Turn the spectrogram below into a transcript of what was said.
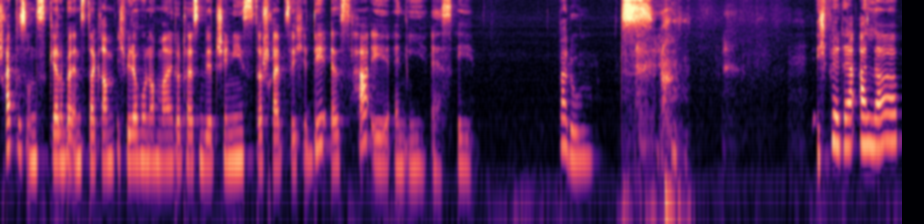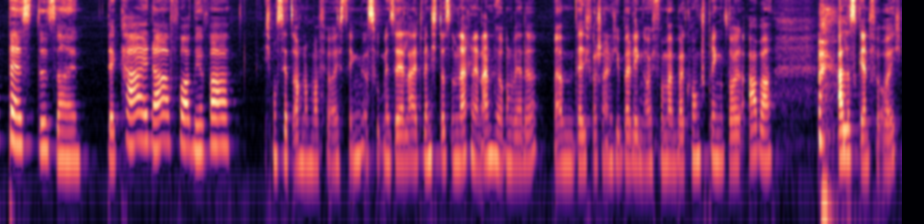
schreibt es uns gerne bei Instagram. Ich wiederhole nochmal, dort heißen wir Genies. Da schreibt sich D-S-H-E-N-I-S-E. -E. Badum. ich will der Allerbeste sein, der keiner vor mir war. Ich muss jetzt auch nochmal für euch singen. Es tut mir sehr leid. Wenn ich das im Nachhinein anhören werde, ähm, werde ich wahrscheinlich überlegen, ob ich von meinem Balkon springen soll. Aber alles gern für euch.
